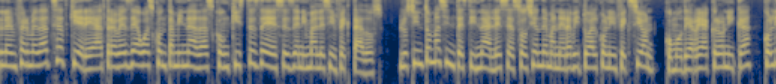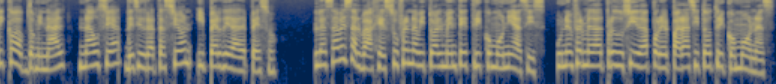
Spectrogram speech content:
La enfermedad se adquiere a través de aguas contaminadas con quistes de heces de animales infectados. Los síntomas intestinales se asocian de manera habitual con la infección, como diarrea crónica, cólico abdominal, náusea, deshidratación y pérdida de peso. Las aves salvajes sufren habitualmente tricomoniasis, una enfermedad producida por el parásito tricomonas.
